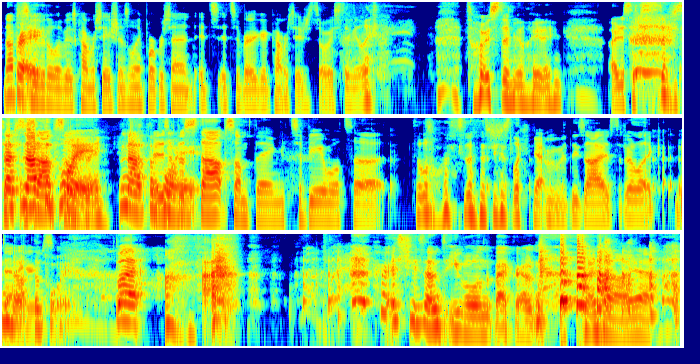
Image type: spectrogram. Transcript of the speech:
Not to say Right. that Olivia's conversation is only four percent. It's it's a very good conversation. It's always stimulating. it's always stimulating. I just, I just have That's to not the stop point. something. Not the I just point. have to stop something to be able to to listen. She's looking at me with these eyes that are like Not the point. But her, she sounds evil in the background. I know, yeah.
